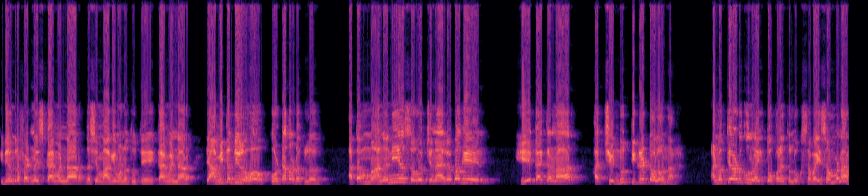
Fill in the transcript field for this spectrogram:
की देवेंद्र फडणवीस काय म्हणणार? जसे मागे म्हणत होते काय म्हणणार? ते आम्ही तर दिलो हो कोर्टात अडकलं. आता माननीय सर्वोच्च न्यायालय बघेल हे काय करणार? हा चेंडू तिकडे टोलवणार. आणि मग ते अडकून राहील तोपर्यंत लोकसभाही संपणार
